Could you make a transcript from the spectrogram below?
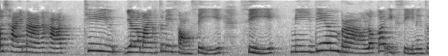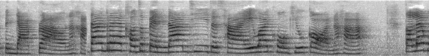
ก็ใช้มานะคะ ที่เยอรมันเขาจะมี 2 สี สี medium brown แล้วก็อีกสีหนึ่งจะเป็น dark brown นะคะ ด้านแรกเขาจะเป็นด้านที่จะใช้วาดโครงคิ้วก่อนนะคะ ตอนแรกโบ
